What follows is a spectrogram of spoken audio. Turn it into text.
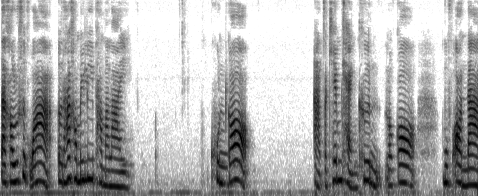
แต่เขารู้สึกว่า เออถ้าเขาไม่รีบทำอะไร คุณก็อาจจะเข้มแข็งขึ้น แล้วก็ move on ได้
